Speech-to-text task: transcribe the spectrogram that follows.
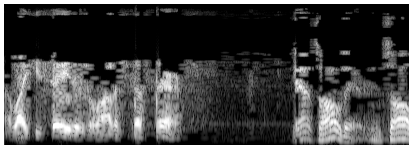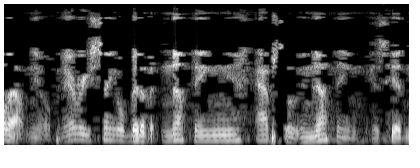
uh, like you say, there's a lot of stuff there. Yeah, it's all there. It's all out in the open. Every single bit of it. Nothing, absolutely nothing is hidden.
